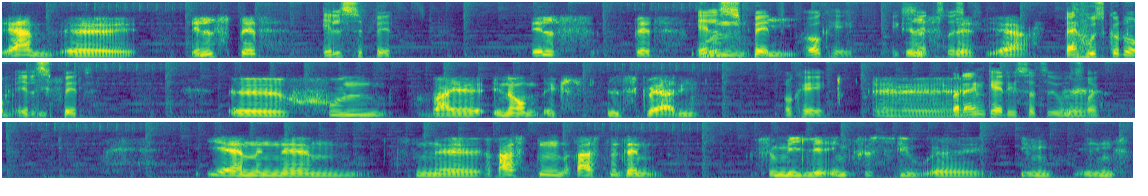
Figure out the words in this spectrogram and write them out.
Ja, øh, Elsbeth. Elsebeth. Elsbeth. uden Elsbeth. E. Okay. Ekscentrisk. Elsbeth, ja. Hvad husker du om Elsbeth? Øh, hun var enormt eks- elskværdig. Okay. Øh, Hvordan gav det så til udtryk? Ja, men øh, sådan, øh, resten, resten af den familie, inklusiv øh, en, hendes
